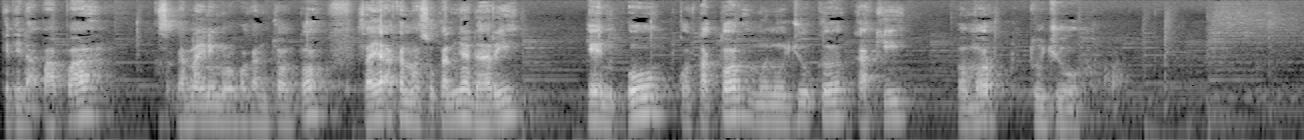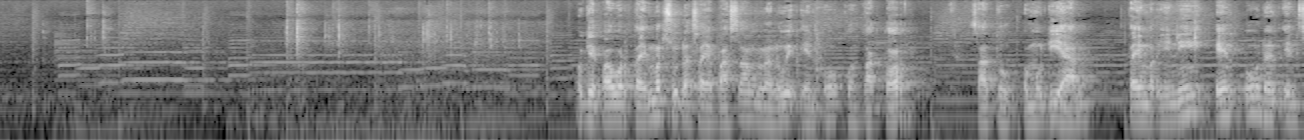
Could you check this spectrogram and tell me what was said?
ya tidak apa-apa karena ini merupakan contoh, saya akan masukkannya dari NO kontaktor menuju ke kaki nomor 7 Oke power timer sudah saya pasang melalui NO kontaktor satu. Kemudian timer ini NO dan NC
